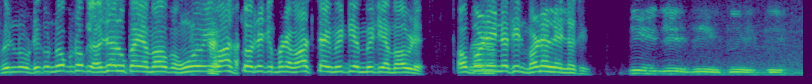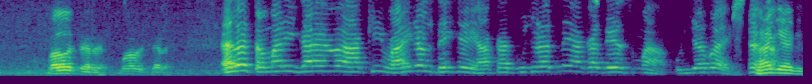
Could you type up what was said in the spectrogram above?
ફીરનું ઢીકું નોક નોકી હજારો કાયમ આવે હું એ વાંચતો નથી મને વાંચતા મીડિયમ મીડિયમ આવડે. અભણે નથી ને ભણેલી નથી. જી જી જી જી જી. બહુ સરસ બહુ સરસ. એટલે તમારી ગાય હવે આખી વાયરલ થઈ ગઈ. આખા ગુજરાત ને આખા દેશમાં. પુંજાભાઈ. હાજી હાજી.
